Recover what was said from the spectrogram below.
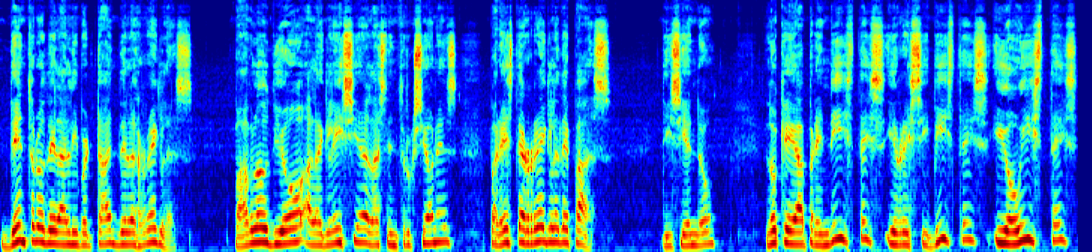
dentro de la libertad de las reglas. Pablo dio a la iglesia las instrucciones para esta regla de paz, diciendo, lo que aprendisteis y recibisteis y oísteis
